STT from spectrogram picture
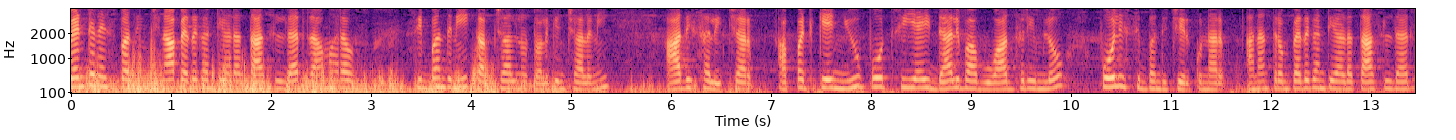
వెంటనే స్పందించిన పెదగంటియాడ తహసీల్దార్ రామారావు సిబ్బందిని కబ్జాలను తొలగించాలని ఆదేశాలు ఇచ్చారు. అప్పటికే న్యూపోర్ట్ సిఐ డాలిబాబు ఆధ్వర్యంలో పోలీస్ సిబ్బంది చేరుకున్నారు. అనంతరం పెదగంటియాడ తహసీల్దార్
